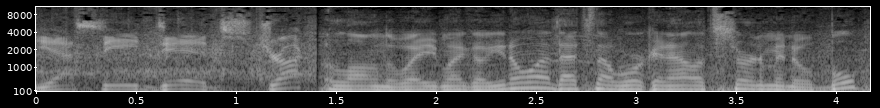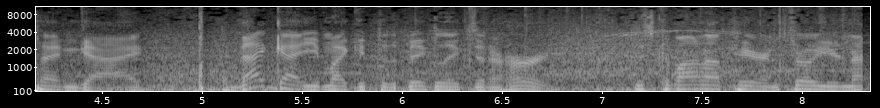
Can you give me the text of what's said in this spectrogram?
Yes, he did. Struck. Along the way, you might go, you know what? That's not working out. Let's turn him into a bullpen guy. And that guy, you might get to the big leagues in a hurry. Just come on up here and throw your. knife.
